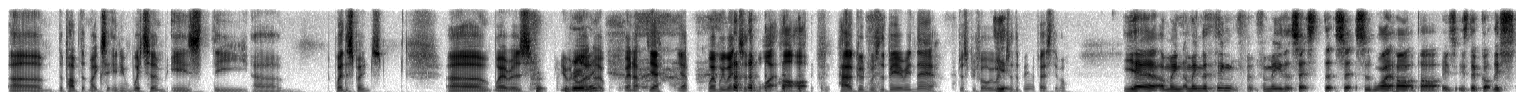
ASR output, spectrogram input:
Um, the pub that makes it in in Witham is the um, Wetherspoons. Uh, whereas you and really? I know went up, yeah, yep. When we went to the White Hart, how good was the beer in there just before we went Yeah. to the beer festival? Yeah, I mean, I mean, the thing for, me that sets that sets the White Hart apart is is they've got this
